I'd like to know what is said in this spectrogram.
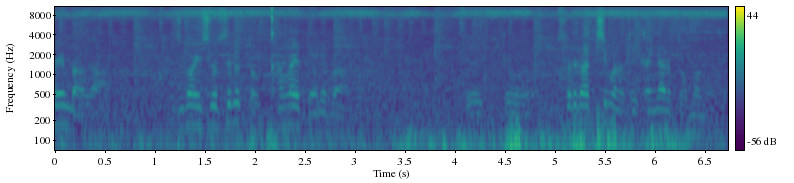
メンバーが自分は一勝すると考えてやれば、えー、っとそれがチームの結果になると思うので。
